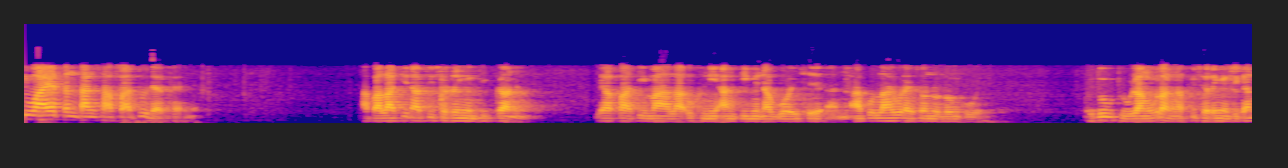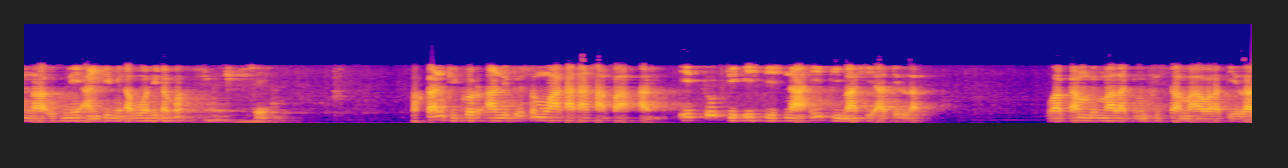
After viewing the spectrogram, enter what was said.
riwayat tentang syafaat itu udah banyak. Apalagi Nabi sering ngendikan Ya Fatimah la ugni angki minallahi syai'an. Aku lah ora nulung. Itu diulang-ulang Nabi sering ngendikan la ugni angki minallahi apa? Syai'an. Bahkan di Quran itu semua kata syafaat itu diistisnai di masyiatillah. Wa kam min malakin fis la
